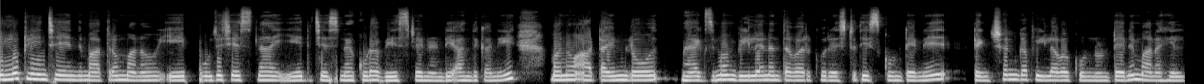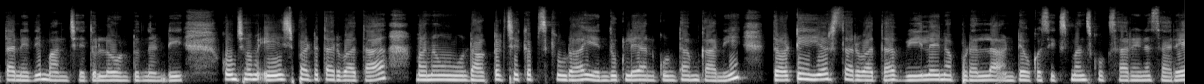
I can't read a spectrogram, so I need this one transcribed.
ఇల్లు క్లీన్ చేయింది మాత్రం మనం ఏ పూజ చేసినా, ఏది చేసినా కూడా వేస్టేనండి. అందుకని మనం ఆ టైంలో మాక్సిమం వీలైనంత వరకు రెస్ట్ తీసుకుంటేనే టెన్షన్‌గా ఫీల్ అవ్వకుండా ఉంటేనే మన హెల్త్ అనేది మన చేతుల్లో ఉంటుందండి. కొంచెం ఏజ్ పడ్డ తర్వాత మనం డాక్టర్ చెకప్స్ కూడా ఎందుకులే అనుకుంటాం కానీ, 30 ఇయర్స్ తర్వాత వీలైనప్పుడల్లా అంటే ఒక సిక్స్ మంత్స్‌కి ఒకసారైనా సరే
